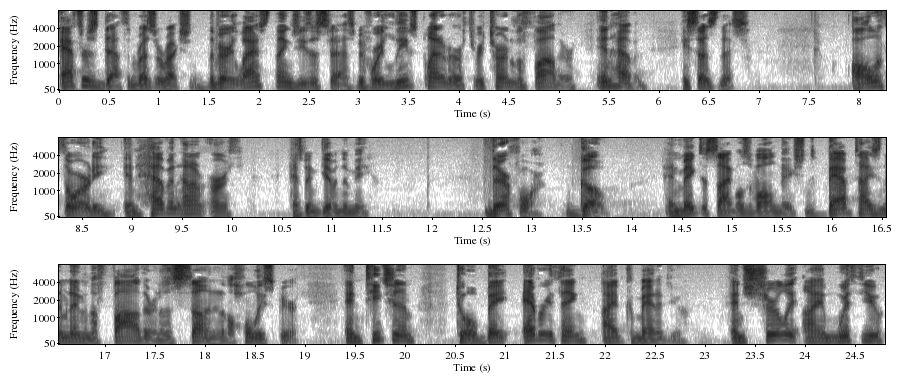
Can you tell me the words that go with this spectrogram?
After his death and resurrection, the very last thing Jesus says before he leaves planet Earth to return to the Father in heaven, he says this All authority in heaven and on earth has been given to me. Therefore, go and make disciples of all nations, baptizing them in the name of the Father and of the Son and of the Holy Spirit, and teaching them to obey everything I have commanded you. And surely I am with you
